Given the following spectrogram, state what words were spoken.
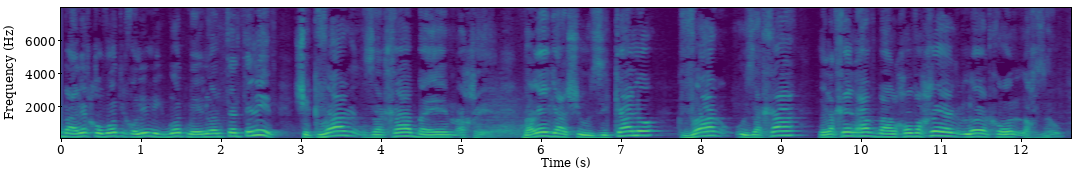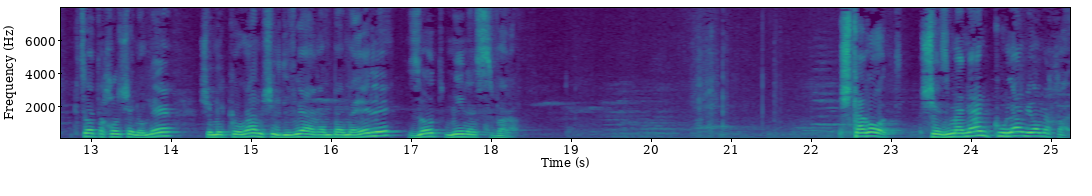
מבעלי חובות יכולים לגבות מאלו המטלטלים, שכבר זכה בהם אחר. ברגע שהוא זיכה לו, כבר הוא זכה, ולכן אף בעל חוב אחר לא יכול לחזור. קצות החושן אומר שמקורם של דברי הרמב"ם האלה זאת מן הסברה. שטרות שזמנן כולם יום אחד.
